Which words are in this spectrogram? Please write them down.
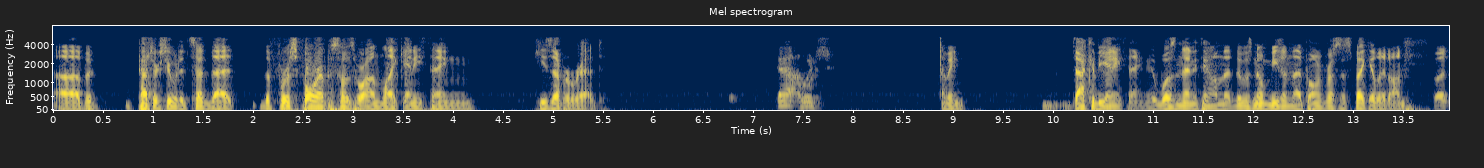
Uh, but Patrick Stewart had said that the first four episodes were unlike anything he's ever read. Yeah, which I mean, that could be anything. It wasn't anything on that. There was no meat on that bone for us to speculate on. But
